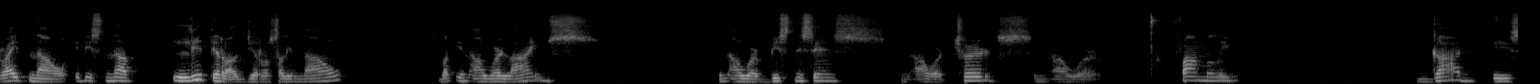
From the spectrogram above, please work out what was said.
right now, it is not literal Jerusalem now, but in our lives, in our businesses, in our church, in our family. God is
